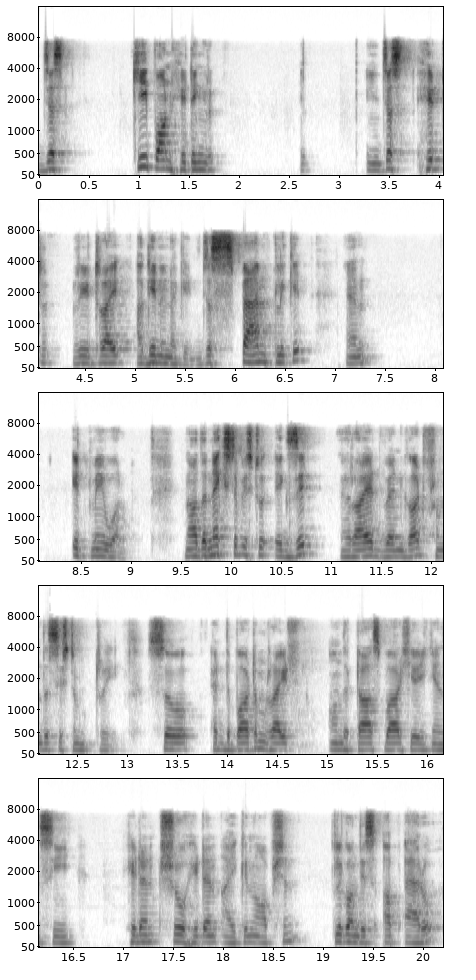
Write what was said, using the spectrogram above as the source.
just keep on hitting just hit retry again and again. Just spam click it and it may work. Now the next step is to exit riot vanguard from the system tray. So at the bottom right on the taskbar here you can see hidden show hidden icon option. Click on this up arrow.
